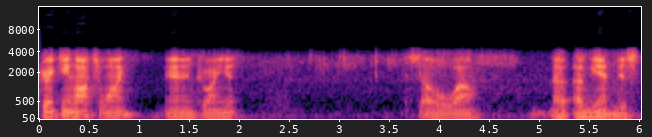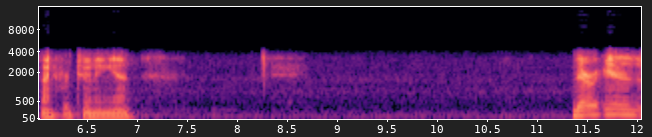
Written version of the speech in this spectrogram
drinking lots of wine and enjoying it. So, uh, again, just thanks for tuning in. There is,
